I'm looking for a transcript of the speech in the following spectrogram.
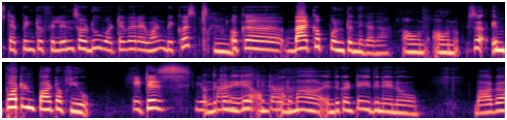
step into films or do whatever I want because ఒక బ్యాకప్ ఉంటుంది కదా. అవును అవును. It's important part of you it is అందుకనే అమ్- అమ్మ ఎందుకంటే ఇది నేను బాగా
